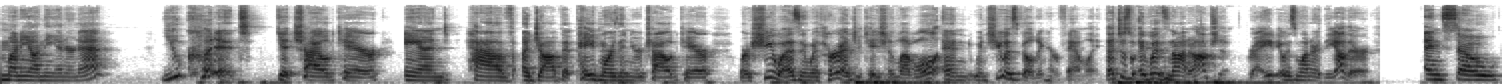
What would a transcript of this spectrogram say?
money on the internet. You couldn't get childcare and have a job that paid more than your childcare where she was and with her education level and when she was building her family. That just it was not an option, right? It was one or the other. And so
